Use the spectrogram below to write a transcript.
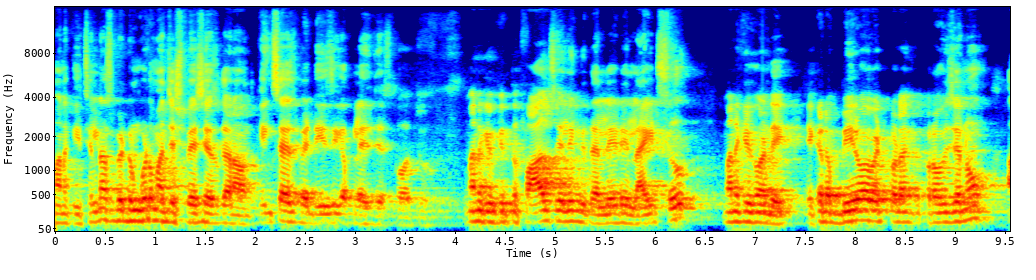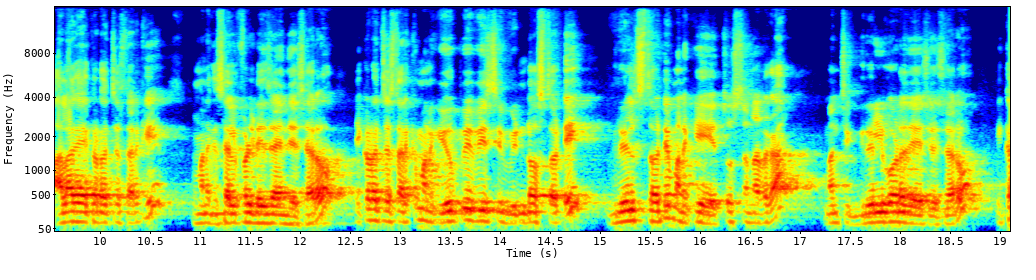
మనకి చిల్డ్రన్స్ బెడ్రూమ్ కూడా మంచి స్పేషియస్ గానే ఉంది. కింగ్ సైజ్ బెడ్ ఈజీగా ప్లేస్ చేసుకోవచ్చు. మనకి with fall ceiling with LED lights మనకి ఇవ్వండి ఇక్కడ బీరో పెట్టుకోవడానికి ప్రొవిజన్ అలాగే ఇక్కడ వచ్చేసరికి మనకి సెల్ఫ్ డిజైన్ చేశారు. ఇక్కడ వచ్చేసరికి మనకి యూపీవీసీ విండోస్ తోటి గ్రిల్స్ తోటి మనకి చూస్తున్నారుగా. మంచి గ్రిల్ కూడా చేసేసారు ఇక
